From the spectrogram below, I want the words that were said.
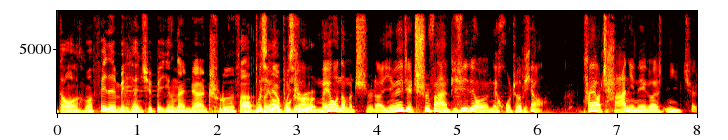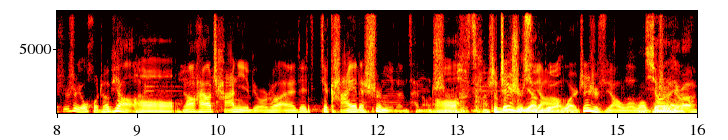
但我嗯他妈非得每天去北京南站吃顿饭，哦，不那也不。行行，没有那么吃的，因为这吃饭必须得有那火车票，他要查你那个你确实是有火车票，哦然后还要查你，比如说，哎，这这卡也得是你的，你才能吃。哦，真是需要，我是真是需要，我我不行行是那个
